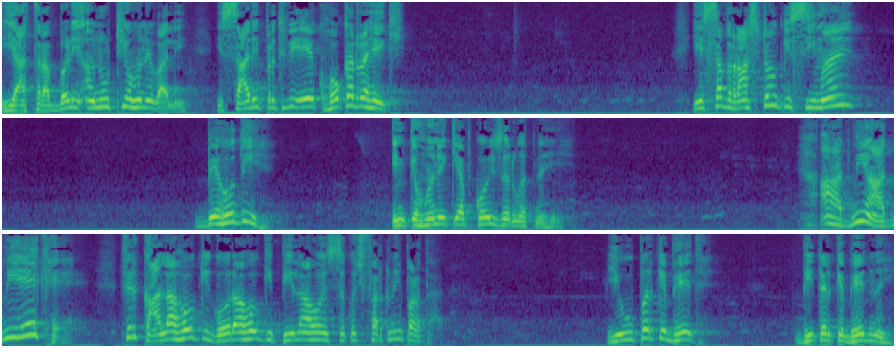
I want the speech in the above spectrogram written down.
यात्रा बड़ी अनूठी होने वाली। ये सारी पृथ्वी एक होकर रहेगी। ये सब राष्ट्रों की सीमाएँ बेहूदी हैं। इनके होने की अब कोई ज़रूरत नहीं। आदमी आदमी एक है। फिर काला हो कि गोरा हो कि पीला हो, इससे कुछ फ़र्क नहीं पड़ता। ये ऊपर के भेद है, भीतर के भेद नहीं।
